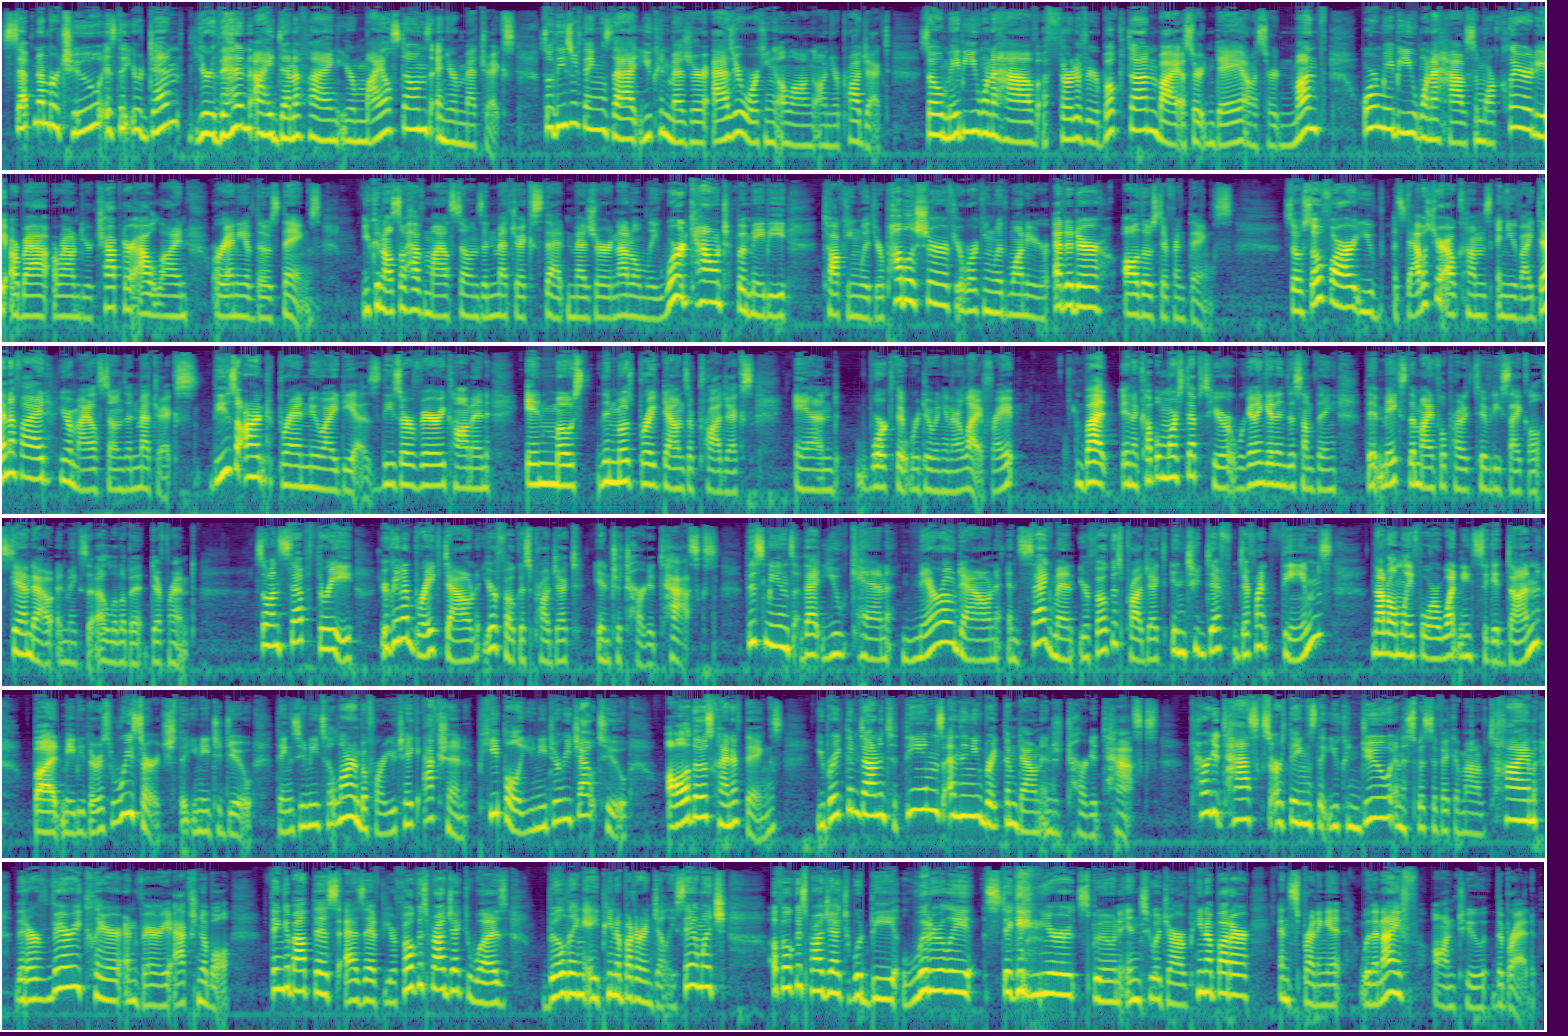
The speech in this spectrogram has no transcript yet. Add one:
Step number two is that you're then you're then identifying your milestones and your metrics. So these are things that you can measure as you're working along on your project. So maybe you want to have a third of your book done by a certain day on a certain month, or maybe you want to have some more clarity about around your chapter outline or any of those things. You can also have milestones and metrics that measure not only word count, but maybe talking with your publisher if you're working with one or your editor, all those different things. So, so far, you've established your outcomes and you've identified your milestones and metrics. These aren't brand new ideas. These are very common in most in most breakdowns of projects and work that we're doing in our life, right? But in a couple more steps here, we're going to get into something that makes the mindful productivity cycle stand out and makes it a little bit different. So, in step three, you're going to break down your focus project into target tasks. This means that you can narrow down and segment your focus project into diff- different themes, not only for what needs to get done, but maybe there's research that you need to do, things you need to learn before you take action, people you need to reach out to, all of those kind of things. You break them down into themes and then you break them down into target tasks. Target tasks are things that you can do in a specific amount of time that are very clear and very actionable. Think about this as if your focus project was building a peanut butter and jelly sandwich. A focus project would be literally sticking your spoon into a jar of peanut butter and spreading it with a knife onto the bread.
